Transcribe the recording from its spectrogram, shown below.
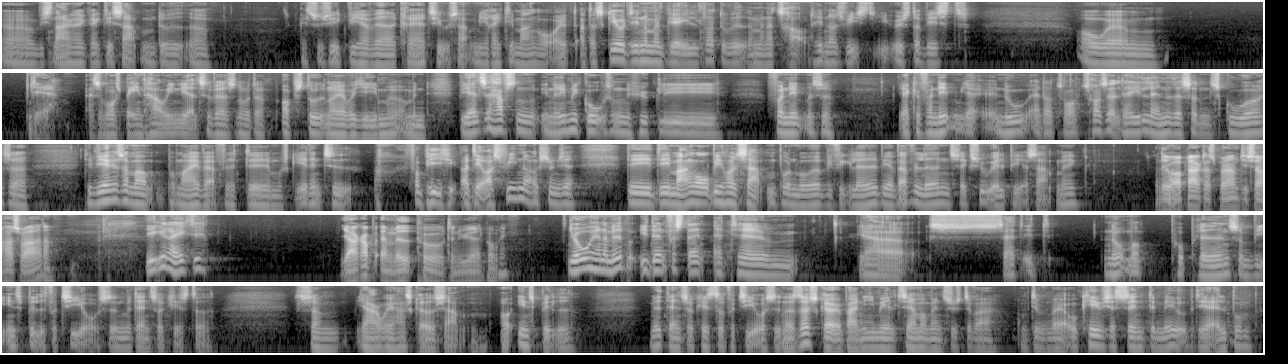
Uh, vi snakker ikke rigtig sammen, du ved. Og jeg synes ikke, vi har været kreative sammen i rigtig mange år. Og der sker jo det, når man bliver ældre, du ved, at man er travlt henholdsvis i øst og vest. Og øhm, ja, altså vores band har jo egentlig altid været sådan noget, der opstod, når jeg var hjemme. Og, men vi har altid haft sådan en rimelig god, sådan hyggelig fornemmelse. Jeg kan fornemme at nu, at der tro- trods alt er et eller andet, der sådan skurer. Så det virker som om, på mig i hvert fald, at det måske er den tid forbi. Og det er også fint nok, synes jeg. Det, det er mange år, vi holdt sammen på en måde, vi fik lavet. Vi har i hvert fald lavet en 6-7 LP'er sammen, ikke? Det er jo oplagt at spørge, om de så har svaret dig. Ikke rigtigt. Jakob er med på det nye album, ikke? Jo, han er med på, i den forstand, at øh, jeg har sat et nummer på pladen, som vi indspillede for 10 år siden med Dansorkestret, som Jacob og jeg har skrevet sammen og indspillet med Dansorkestret for 10 år siden. Og så skrev jeg bare en e-mail til ham, om han synes, det var, om det ville være okay, hvis jeg sendte det med ud på det her album.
